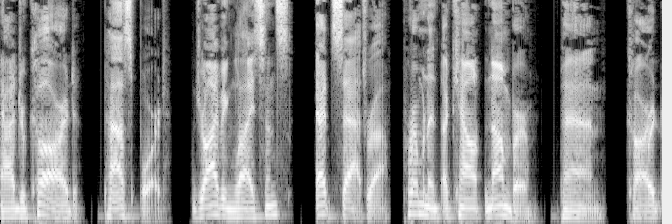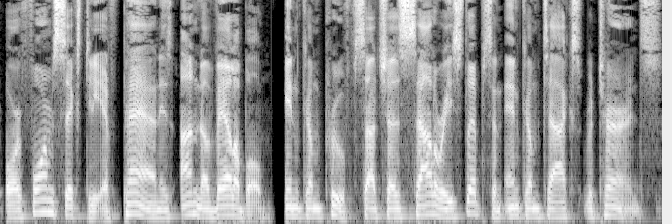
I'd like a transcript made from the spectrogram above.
Aadhaar card, passport, driving license, etc. Permanent account number, PAN card or Form 60 if PAN is unavailable, income proof such as salary slips and income tax returns,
